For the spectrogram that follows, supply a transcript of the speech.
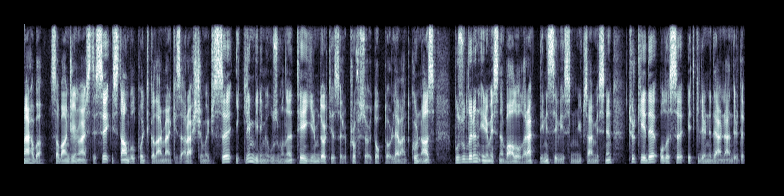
Merhaba, Sabancı Üniversitesi İstanbul Politikalar Merkezi araştırmacısı, iklim bilimi uzmanı T24 yazarı Profesör Doktor Levent Kurnaz, buzulların erimesine bağlı olarak deniz seviyesinin yükselmesinin Türkiye'de olası etkilerini değerlendirdi.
